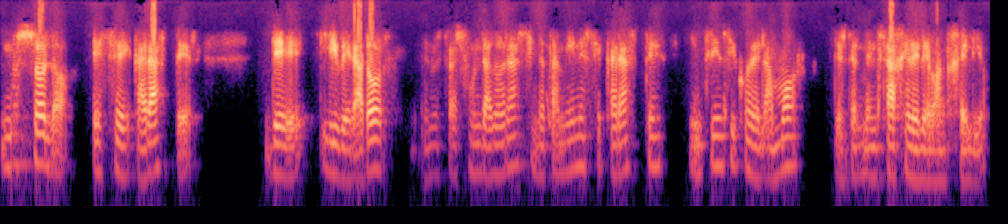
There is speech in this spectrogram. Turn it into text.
no solo ese carácter de liberador de nuestras fundadoras, sino también ese carácter intrínseco del amor desde el mensaje del Evangelio.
